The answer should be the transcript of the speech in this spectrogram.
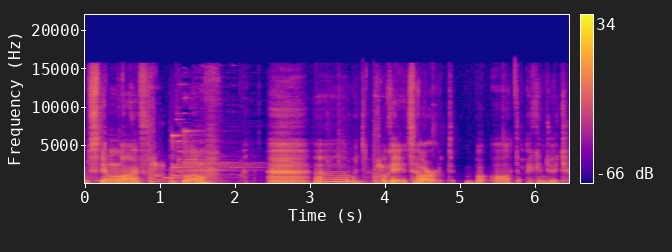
I'm still alive and well. um, okay, it's hard, but I can do it.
